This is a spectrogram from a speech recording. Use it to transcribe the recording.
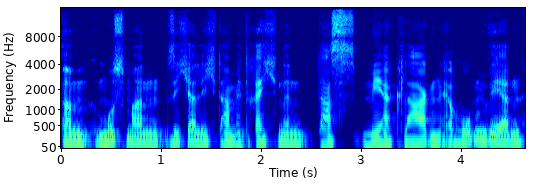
ähm, muss man sicherlich damit rechnen, dass mehr Klagen erhoben werden.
